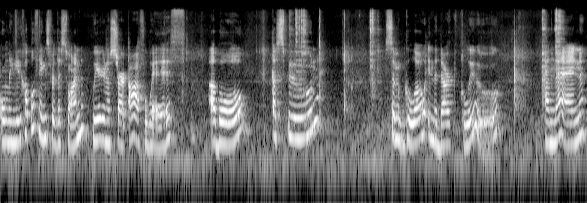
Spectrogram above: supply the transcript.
only need a couple things for this one. We are gonna start off with a bowl, a spoon, some glow in the dark glue, and then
